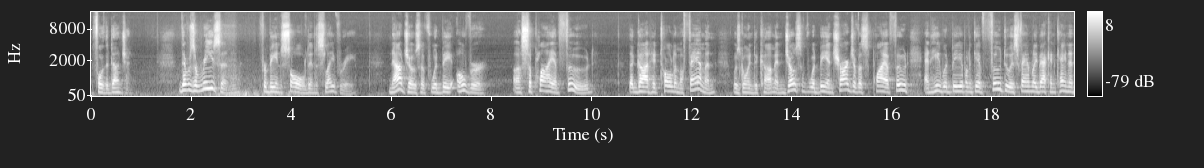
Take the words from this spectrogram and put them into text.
for the dungeon. There was a reason for being sold into slavery. Now Joseph would be over a supply of food that God had told him a famine was going to come, and Joseph would be in charge of a supply of food, and he would be able to give food to his family back in Canaan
